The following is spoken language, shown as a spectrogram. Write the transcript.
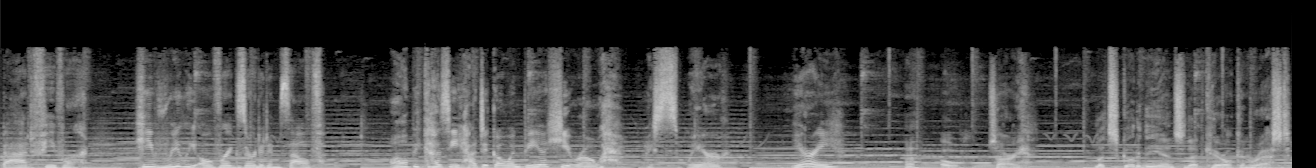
bad fever. He really overexerted himself. All because he had to go and be a hero. I swear. Yuri. Huh? Oh, sorry. Let's go to the inn so that Karol can rest.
